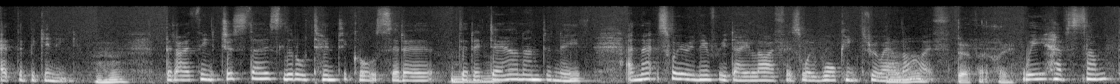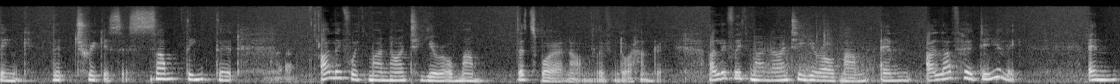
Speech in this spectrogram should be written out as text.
at the beginning. Mm-hmm. But I think just those little tentacles that are that Mm-hmm. are down underneath, and that's where in everyday life, as we're walking through our Mm-hmm. life, Definitely. we have something that triggers us, something that I live with my 90 year old mum. That's why I know I'm living to 100. I live with my 90 year old mum and I love her dearly. And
